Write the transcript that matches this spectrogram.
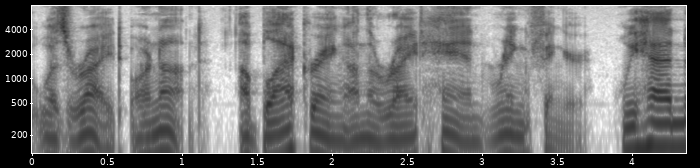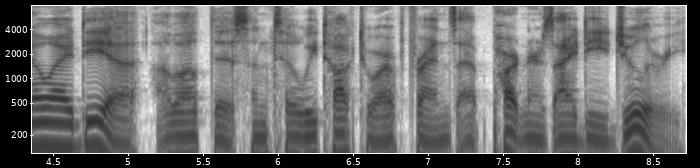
was right or not a black ring on the right hand ring finger. We had no idea about this until we talked to our friends at Partners ID Jewelry,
